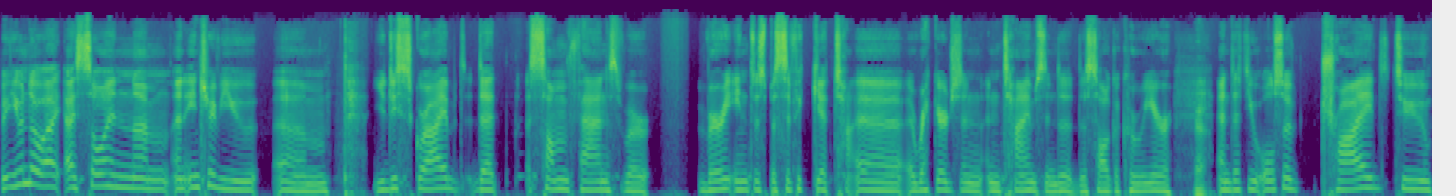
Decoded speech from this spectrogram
But even though I, I saw in um, an interview, um, you described that some fans were very into specific uh, uh, records and, and, times in the, the saga career, yeah. and that you also tried to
